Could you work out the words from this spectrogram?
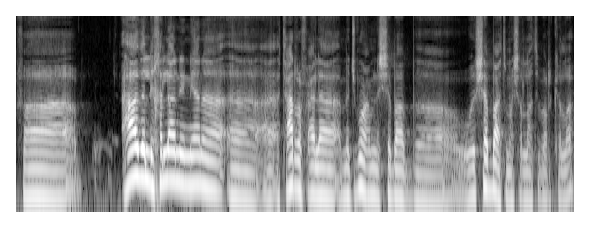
فهذا اللي خلاني إني أنا آه، أتعرف على مجموعة من الشباب آه، والشابات ما شاء الله تبارك الله. آه،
